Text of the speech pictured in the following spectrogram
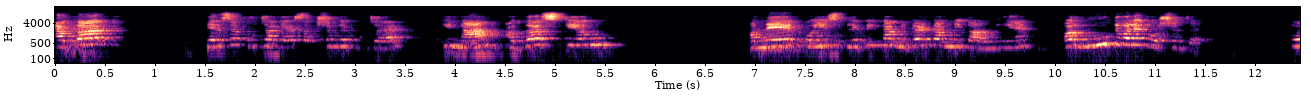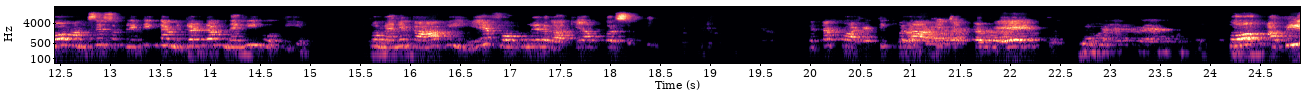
अगर मेरे से पूछा गया सक्षम ने पूछा है कि मैम अगर रूट हमने कोई स्प्लिटिंग का मिडल टर्म निकालनी है और रूट वाले क्वेश्चन है तो हमसे स्प्लिटिंग का मिडल टर्म नहीं होती है। तो मैंने कहा कि ये फॉर्मूले लगा के आप कर सकते हो। बेटा क्वाड्रेटिक वाला आगे चैप्टर है। तो अभी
